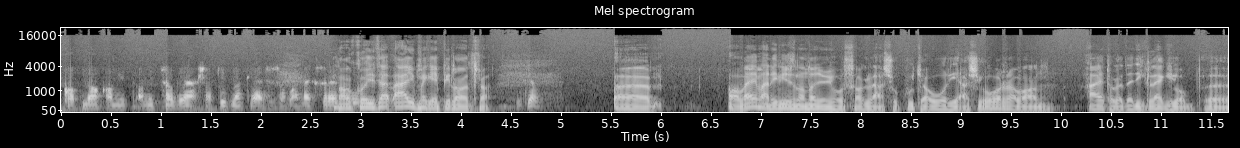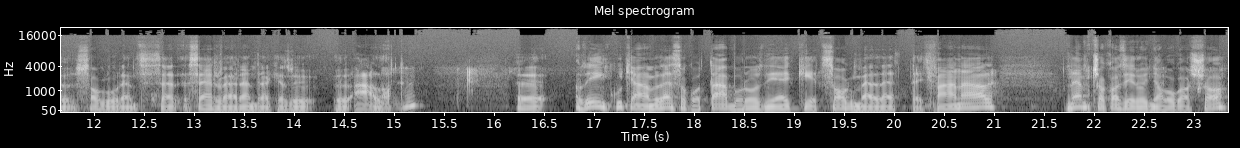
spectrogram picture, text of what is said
kapnak, amit, amit szaglásra tudnak elsősorban megszerezni. Na akkor itt álljunk meg egy pillanatra. Igen. A Weimári Vizsla nagyon jó szaglású kutya, óriási orra van, állítólag az egyik legjobb szaglórend szervel rendelkező állat. Uh-huh. Az én kutyám leszokott táborozni egy-két szag mellett egy fánál, nem csak azért, hogy nyalogassa,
